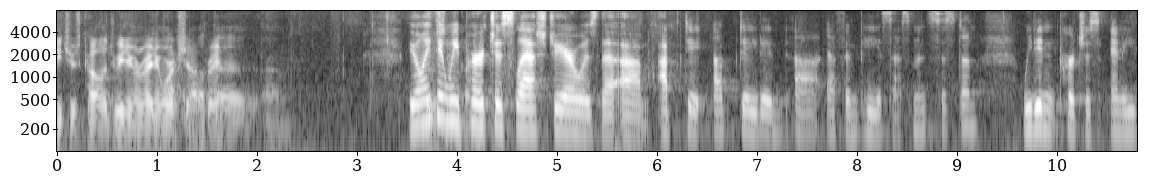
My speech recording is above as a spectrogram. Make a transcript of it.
Teachers College Reading and Writing Workshop, right? the, um, The only thing we purchased last year was the um, update, updated uh, F&P assessment system. We didn't purchase any,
